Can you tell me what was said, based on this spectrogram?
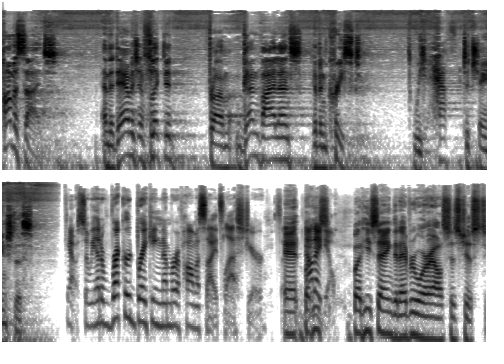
Homicides and the damage inflicted from gun violence have increased. We have to change this. Yeah, so we had a record breaking number of homicides last year. So And, not ideal. But he's saying that everywhere else is just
